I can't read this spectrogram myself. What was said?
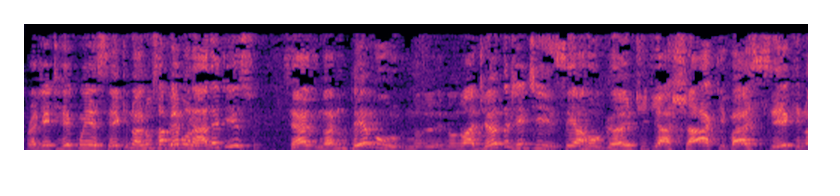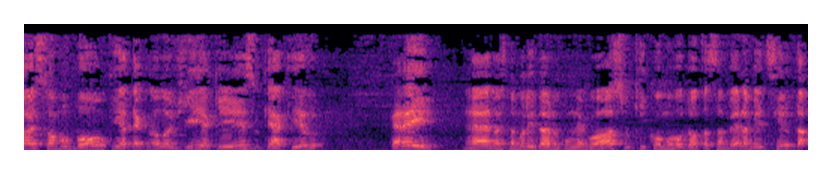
para a gente reconhecer que nós não sabemos nada disso. Certo? Nós não temos. Não, não adianta a gente ser arrogante de achar que vai ser, que nós somos bons, que a tecnologia, que isso, que aquilo. Peraí, né? Nós estamos lidando com um negócio que, como o Rodão está sabendo, a medicina tá,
